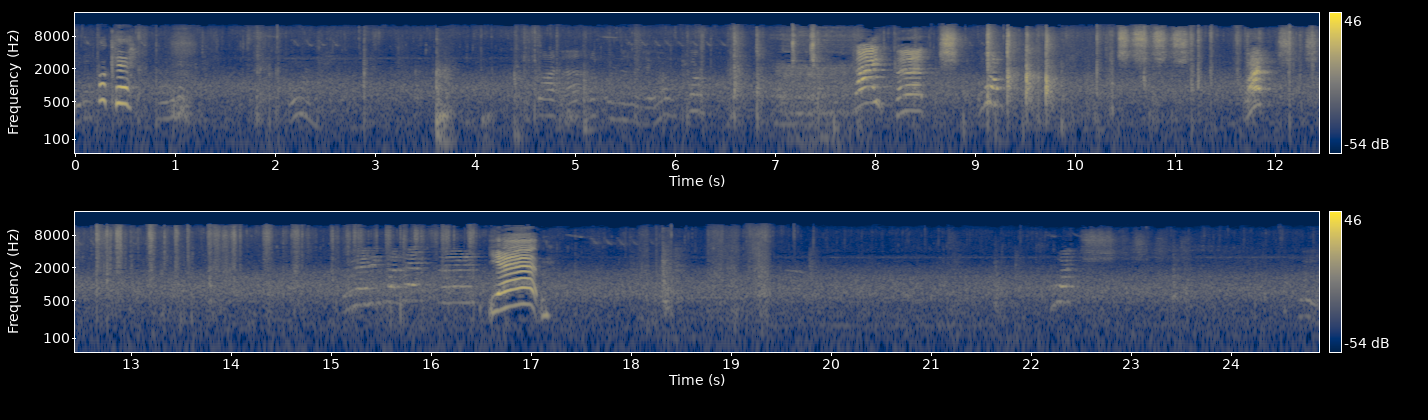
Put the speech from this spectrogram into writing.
Okay. Just like that. That's what I'm gonna do. Come on. Hey! Bert! Shh! Come on! What? You ready for next one? Yeah. What? Wait.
